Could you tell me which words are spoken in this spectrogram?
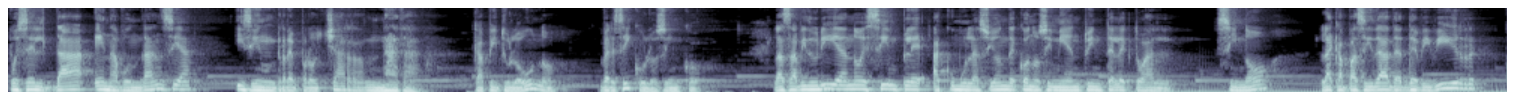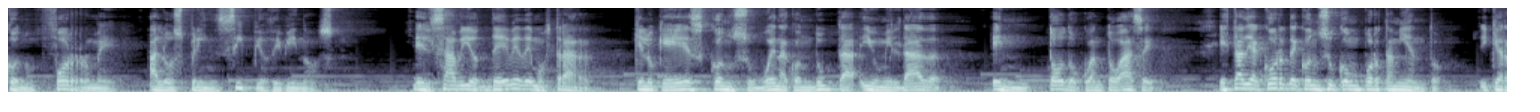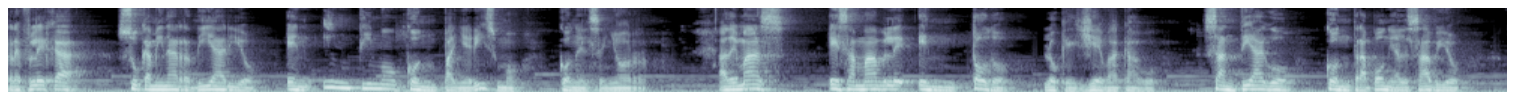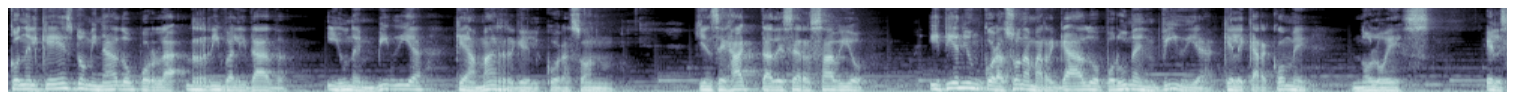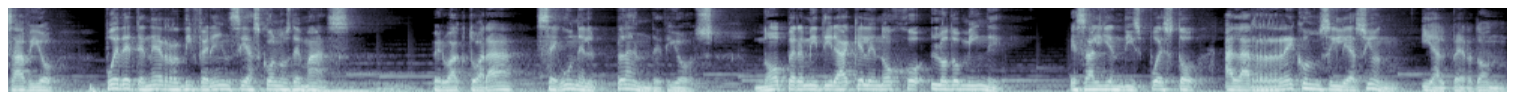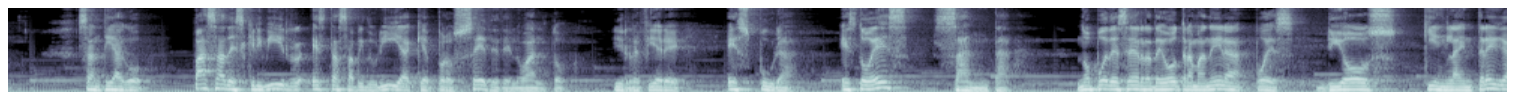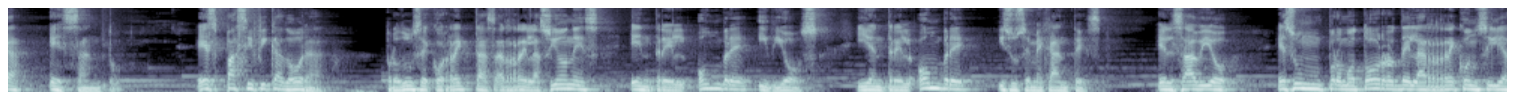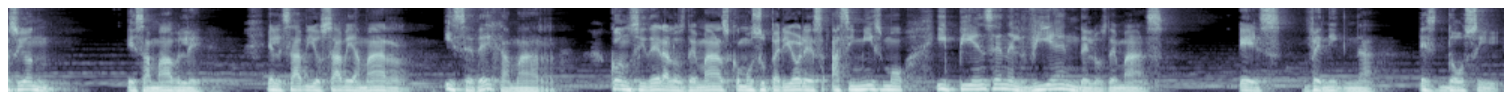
pues Él da en abundancia y sin reprochar nada. Capítulo 1, versículo 5. La sabiduría no es simple acumulación de conocimiento intelectual, sino la capacidad de vivir conforme a los principios divinos. El sabio debe demostrar que lo que es con su buena conducta y humildad en todo cuanto hace está de acorde con su comportamiento y que refleja su caminar diario en íntimo compañerismo con el Señor. Además, es amable en todo lo que lleva a cabo. Santiago contrapone al sabio con el que es dominado por la rivalidad y una envidia que amargue el corazón. Quien se jacta de ser sabio y tiene un corazón amargado por una envidia que le carcome, no lo es. El sabio puede tener diferencias con los demás, pero actuará según el plan de Dios. No permitirá que el enojo lo domine. Es alguien dispuesto a la reconciliación y al perdón. Santiago pasa a describir esta sabiduría que procede de lo alto y refiere es pura, esto es santa. No puede ser de otra manera, pues Dios, quien la entrega, es santo. Es pacificadora, produce correctas relaciones entre el hombre y Dios y entre el hombre y sus semejantes. El sabio es un promotor de la reconciliación. Es amable. El sabio sabe amar y se deja amar. Considera a los demás como superiores a sí mismo y piensa en el bien de los demás. Es benigna, es dócil,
